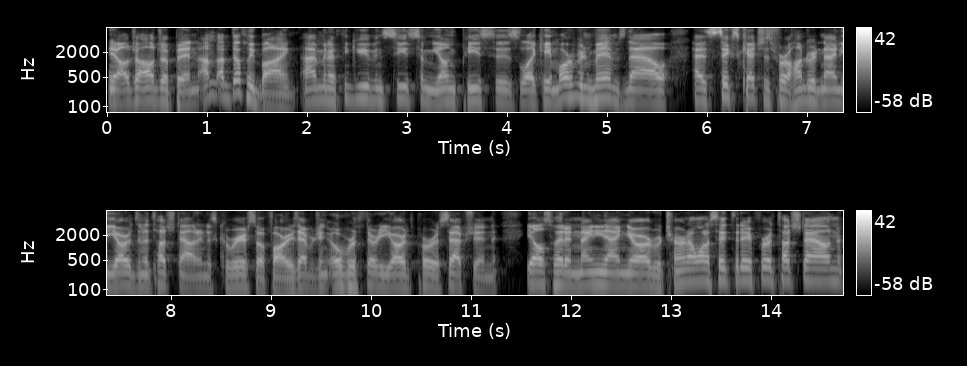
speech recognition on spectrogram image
Yeah, I'll, I'll jump in. I'm, I'm definitely buying. I mean, I think you even see some young pieces like a Marvin Mims now has six catches for 190 yards and a touchdown in his career so far. He's averaging over 30 yards per reception. He also had a 99 yard return, I want to say today, for a touchdown.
